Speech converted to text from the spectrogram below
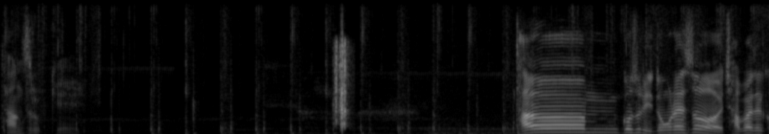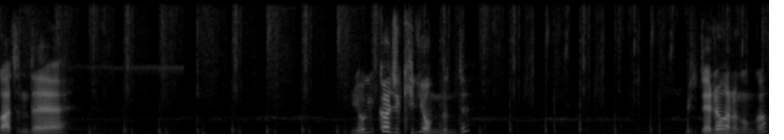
당황스럽게. 다음 곳으로 이동을 해서 잡아야 될 것 같은데 여기까지 길이 없는데? 내려가는 건가?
